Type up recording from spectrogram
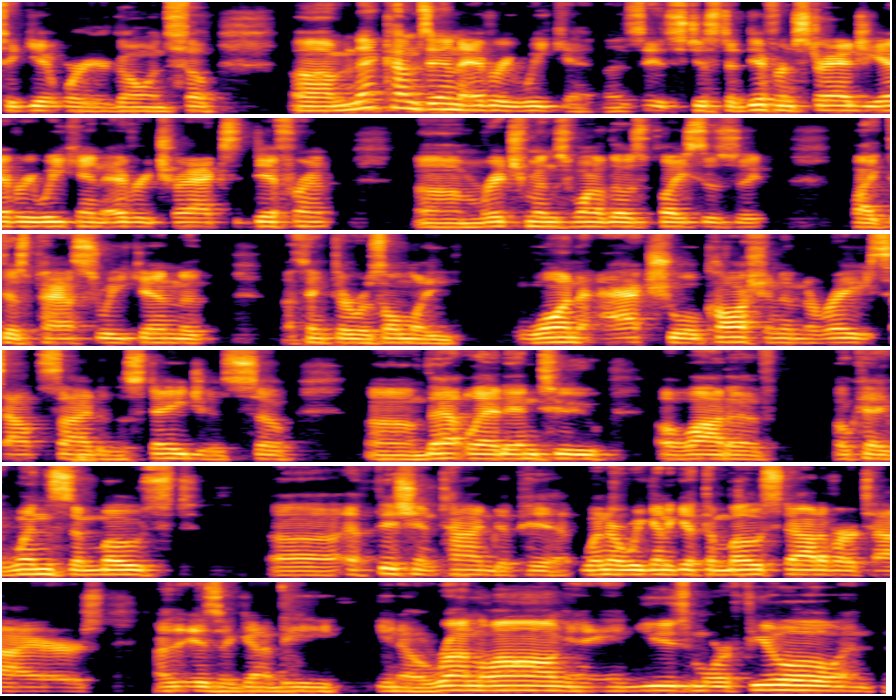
to get where you're going. So um, and that comes in every weekend. It's, it's, just a different strategy every weekend. Every track's different. Um, richmond's one of those places that like this past weekend i think there was only one actual caution in the race outside of the stages. So um, that led into a lot of okay when's the most uh, efficient time to pit? When are we going to get the most out of our tires? Is it going to be, you know, run long and, and, use more fuel and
